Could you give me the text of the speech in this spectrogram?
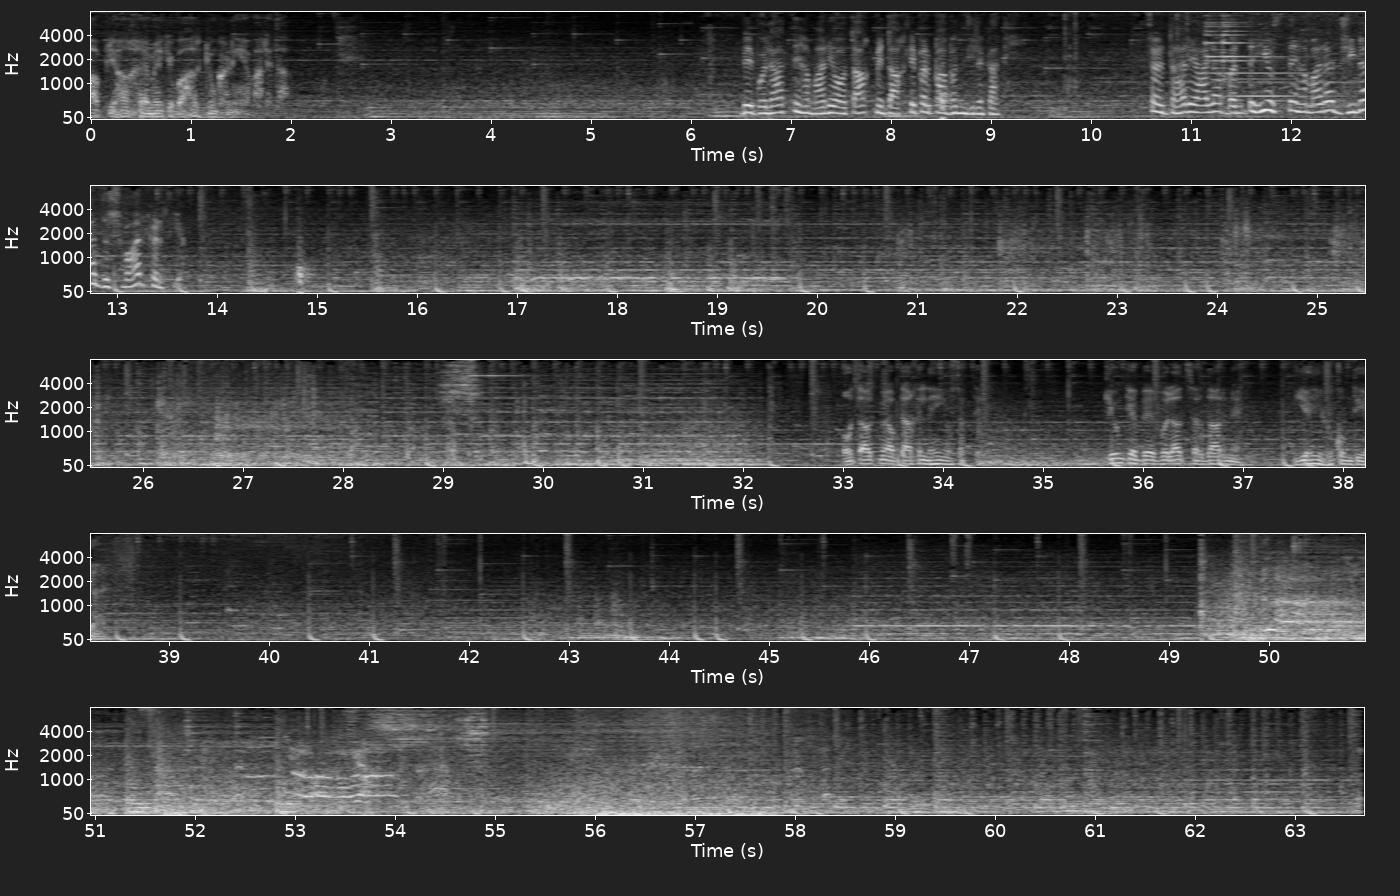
आप यहाँ खेमे के बाहर क्यों खड़ी हैं, वालिदा? बेबुलात ने हमारे औताक में दाखिले पर पाबंदी लगा दी। सरदार आला बनते ही उसने हमारा जीना दुश्वार कर दिया। ओताक में आप दाखिल नहीं हो सकते। क्योंकि बेबुलाद सरदार ने यही हुक्म दिया है।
